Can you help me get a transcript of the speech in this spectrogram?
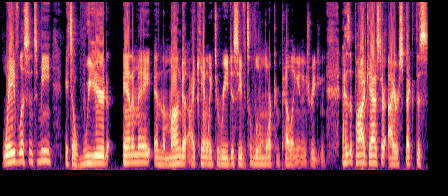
Wave Listen to Me, it's a weird anime, and the manga I can't wait to read to see if it's a little more compelling and intriguing. As a podcaster, I respect this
